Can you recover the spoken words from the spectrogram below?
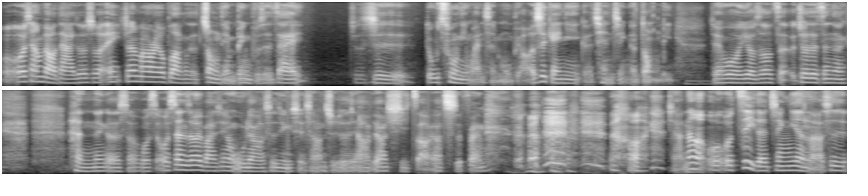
我我想表达，就是说，哎，这 Mario Block 的重点并不是在就是督促你完成目标，而是给你一个前进的动力。对我有时候真就是真的很那个时候，我我甚至会把一些无聊的事情写上去，就是要要洗澡、要吃饭。然后想，那我我自己的经验啦，是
